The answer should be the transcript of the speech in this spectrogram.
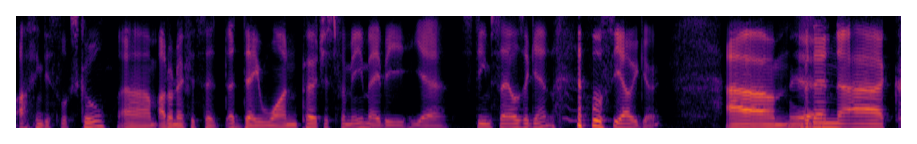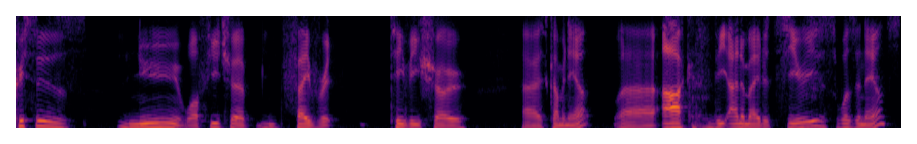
I think this looks cool. Um, I don't know if it's a, a day one purchase for me. Maybe yeah, Steam sales again. we'll see how we go. Um, Yeah. But then uh, Chris's new, well, future favorite TV show uh, is coming out. Uh, Ark, the animated series, was announced,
